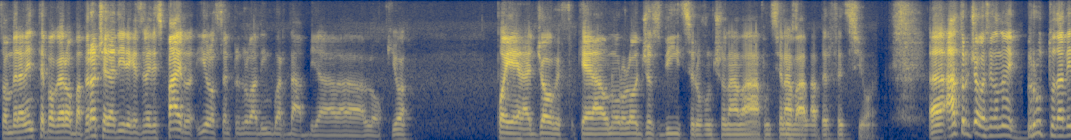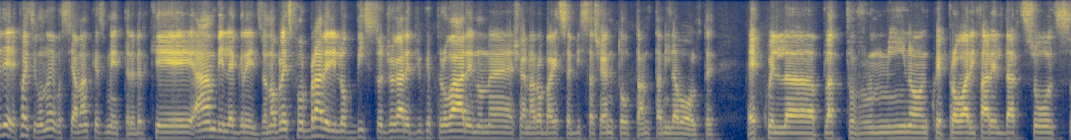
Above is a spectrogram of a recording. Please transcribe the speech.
sono veramente poca roba. Però c'è da dire che Slade Spire io l'ho sempre trovato inguardabile all'occhio. Poi era il gioco che, che, era un orologio svizzero, funzionava, funzionava alla perfezione. Uh, altro gioco secondo me brutto da vedere, poi secondo me possiamo anche smettere perché Anvil e Grezzo, No Place for Bravery l'ho visto giocare più che provare, non è cioè, una roba che si è vista 180.000 volte. È quel uh, platformino in cui prova a rifare il Dark Souls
